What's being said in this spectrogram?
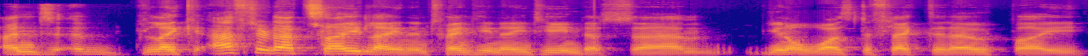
And uh, like after that sideline in 2019 that um, you know was deflected out by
